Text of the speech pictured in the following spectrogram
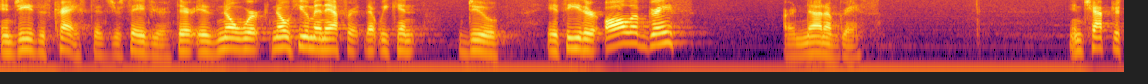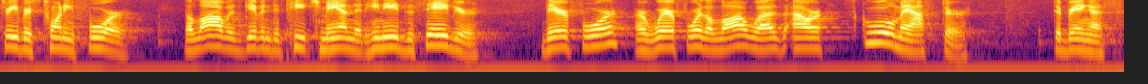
in Jesus Christ as your Savior. There is no work, no human effort that we can do. It's either all of grace or none of grace. In chapter 3, verse 24, The law was given to teach man that he needs a Savior. Therefore, or wherefore, the law was our schoolmaster to bring us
